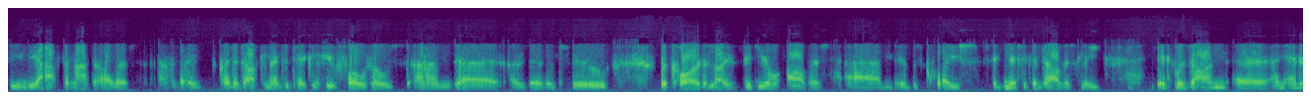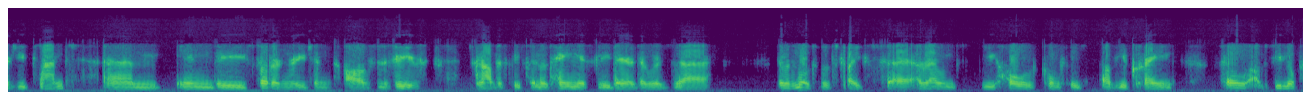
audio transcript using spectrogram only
seen the aftermath of it. And I kind of documented, taking a few photos, and uh, I was able to record a live video of it. Um, it was quite significant, obviously. It was on uh, an energy plant um, in the southern region of Lviv, and obviously simultaneously there there was uh, there was multiple strikes uh, around the whole country of Ukraine. So obviously, look,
